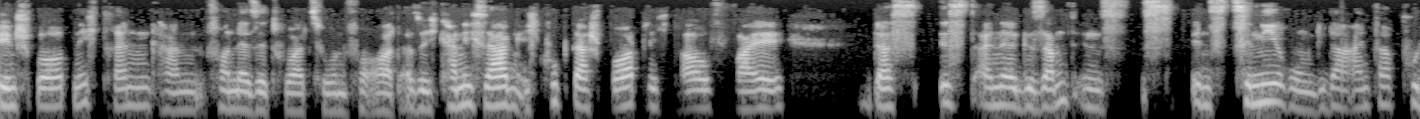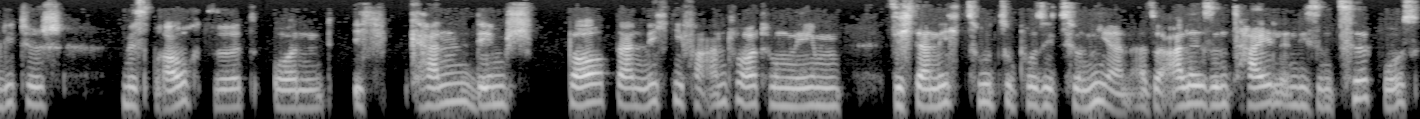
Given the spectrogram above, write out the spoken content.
den Sport nicht trennen kann von der Situation vor Ort. Also ich kann nicht sagen, ich gucke da sportlich drauf, weil das ist eine Gesamtinszenierung, die da einfach politisch missbraucht wird. Und ich kann dem Sport dann nicht die Verantwortung nehmen, sich da nicht zu, zu positionieren. Also alle sind Teil in diesem Zirkus.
